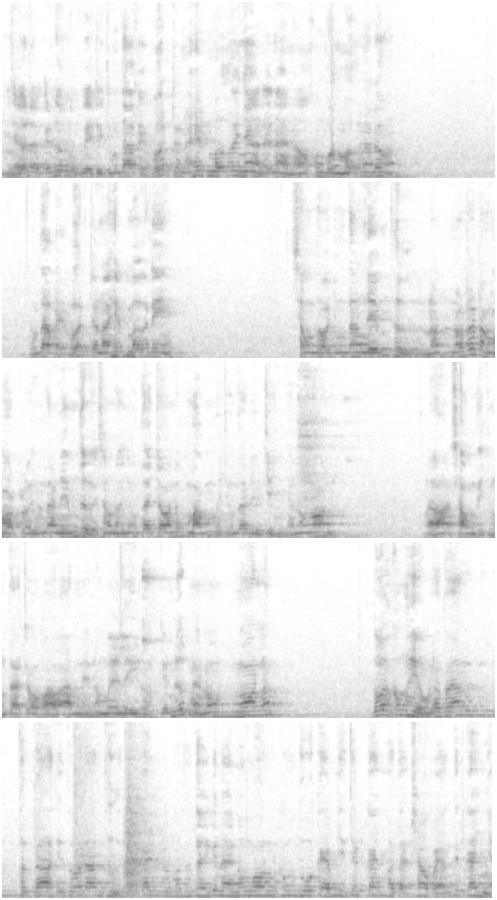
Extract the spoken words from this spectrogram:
nhớ là cái nước luộc vịt thì chúng ta phải vớt cho nó hết mỡ nhá đây này nó không còn mỡ nữa đâu. Chúng ta phải vớt cho nó hết mỡ đi. Xong đó chúng ta nếm thử, nó nó rất là ngọt rồi, chúng ta nếm thử xong đó chúng ta cho nước mắm để chúng ta điều chỉnh cho nó ngon. Đó, xong thì chúng ta cho vào ăn thì nó mê ly luôn cái nước này nó ngon lắm. Tôi không hiểu là tôi ăn thực ra thì tôi đã ăn thử tiết canh rồi mà tôi thấy cái này nó ngon không thua kém gì tiết canh mà tại sao phải ăn tiết canh nhỉ?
